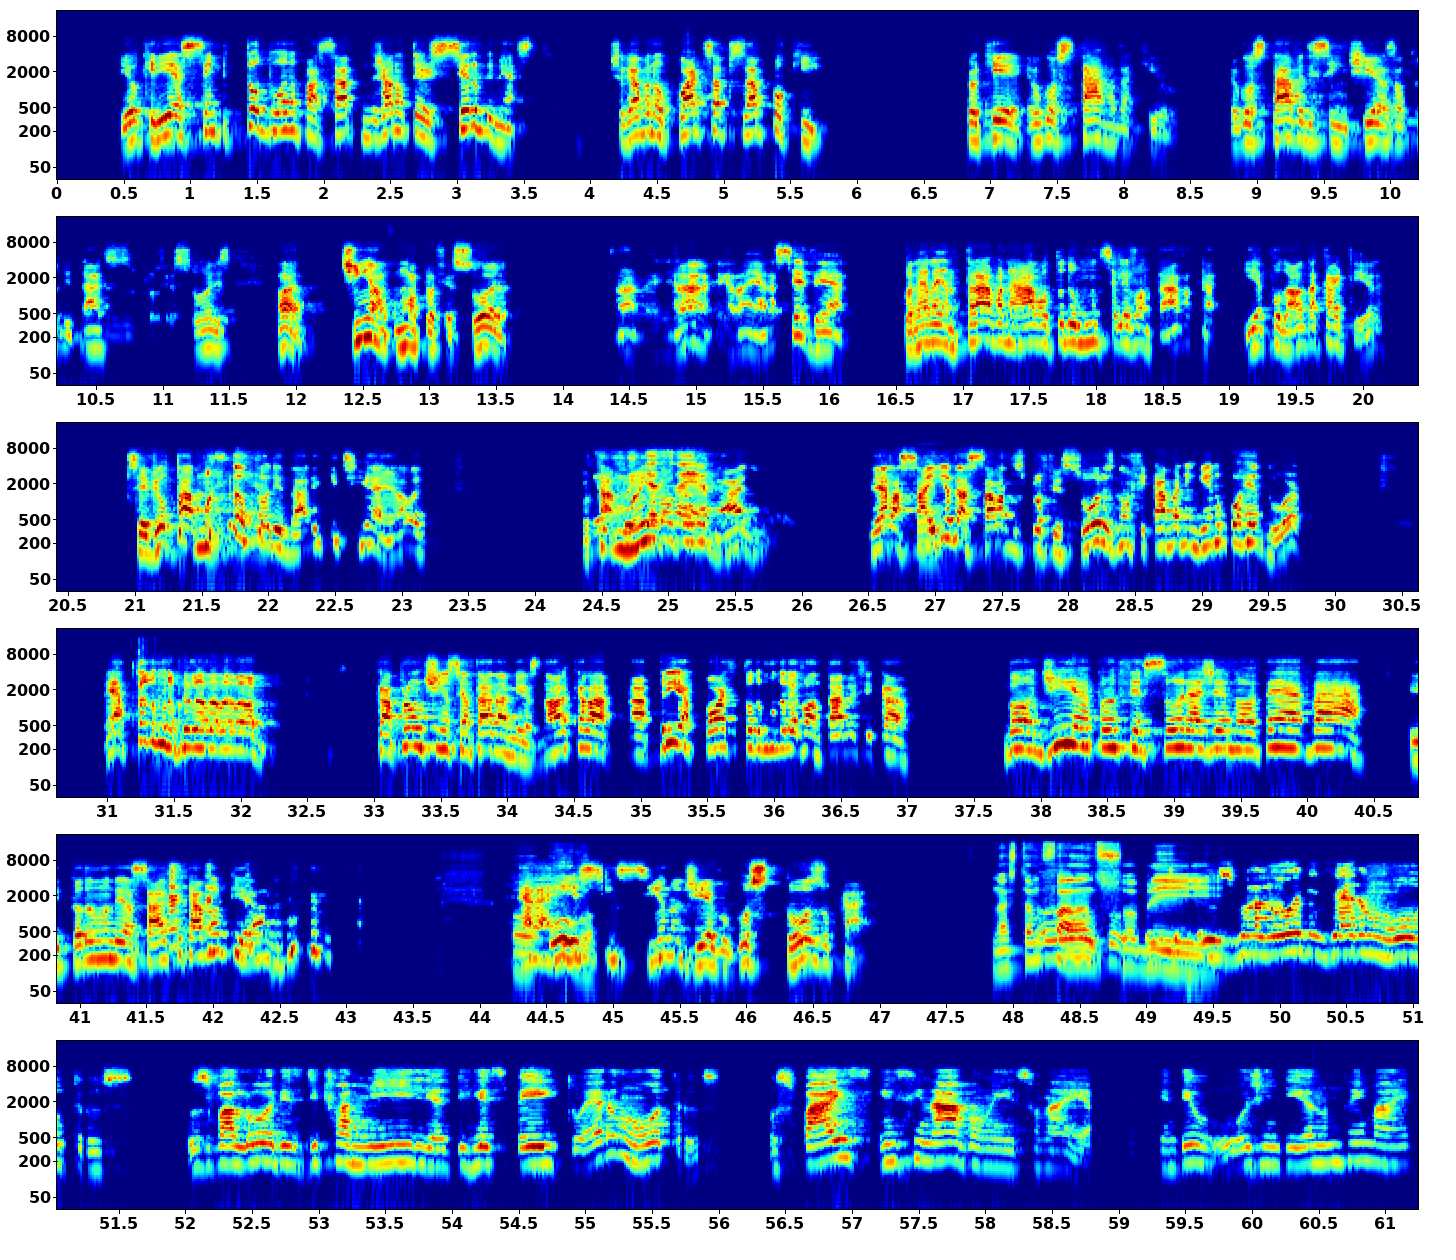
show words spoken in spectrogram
E eu queria sempre, todo ano passar, já no terceiro bimestre. Chegava no quarto, só precisava um pouquinho. Porque eu gostava daquilo. Eu gostava de sentir as autoridades dos professores. Olha, tinha uma professora, ela, ela era severa. Quando ela entrava na aula, todo mundo se levantava, cara, ia pro lado da carteira. Você vê o tamanho da autoridade que tinha ela. O eu tamanho da autoridade. Época. Ela saía da sala dos professores, não ficava ninguém no corredor. É, todo mundo ficar prontinho sentado na mesa. Na hora que ela abria a porta, todo mundo levantava e ficava. Bom dia, professora Genoveva! E todo mundo dançava e ficava no piano. Era Hugo, esse ensino, Diego, gostoso, cara. Nós estamos Hugo, falando sobre. Os valores eram outros. Os valores de família, de respeito, eram outros. Os pais ensinavam isso na época, entendeu? Hoje em dia não tem mais.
